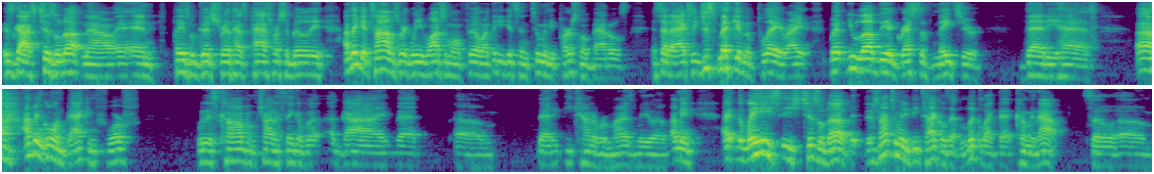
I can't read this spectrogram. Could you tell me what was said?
this guy's chiseled up now and, and plays with good strength, has pass rush ability. I think at times, Rick, when you watch him on film, I think he gets in too many personal battles instead of actually just making the play, right? But you love the aggressive nature that he has. Uh, I've been going back and forth with his comp. I'm trying to think of a, a guy that um, that he kind of reminds me of. I mean, I, the way he's he's chiseled up, it- there's not too many D tackles that look like that coming out. So, um,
